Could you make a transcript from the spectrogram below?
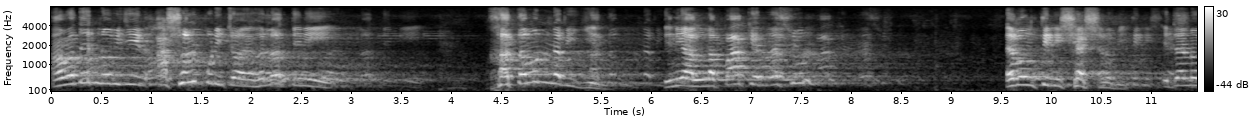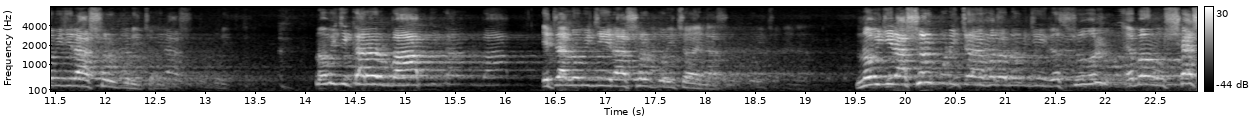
আমাদের নবীজির আসল পরিচয় হলো তিনি খাতামুন নবীজিন তিনি আল্লাহ পাকের রাসূল এবং তিনি শেষ নবী। এটা নবীজির আসল পরিচয়। নবীজি কারোর বাপ, এটা নবীজির আসল পরিচয় না। নবীজির আসল পরিচয় হলো নবীজি রসুল এবং শেষ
